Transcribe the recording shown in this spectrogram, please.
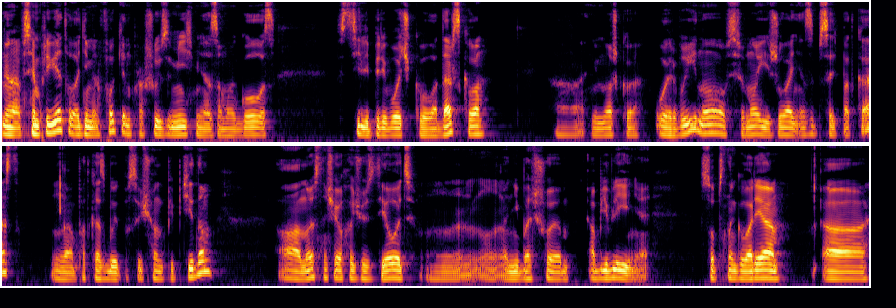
А, всем привет, Владимир Фокин. Прошу извинить меня за мой голос в стиле переводчика Володарского. А, немножко ОРВИ, но все равно есть желание записать подкаст. А, подкаст будет посвящен пептидам. Но я сначала хочу сделать небольшое объявление. Собственно говоря, я,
